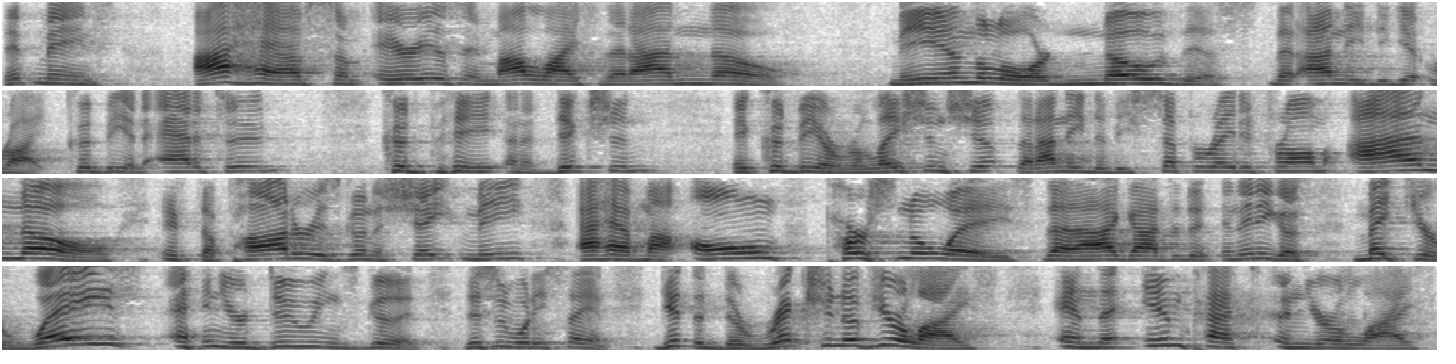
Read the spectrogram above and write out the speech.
It means I have some areas in my life that I know, me and the Lord know this, that I need to get right. Could be an attitude, could be an addiction, it could be a relationship that I need to be separated from. I know if the potter is going to shape me, I have my own personal ways that I got to do. And then he goes, Make your ways and your doings good. This is what he's saying. Get the direction of your life and the impact in your life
